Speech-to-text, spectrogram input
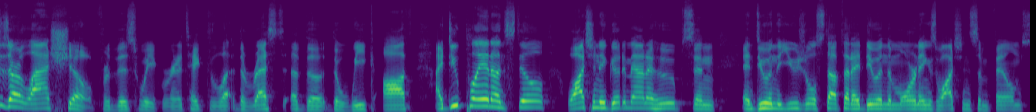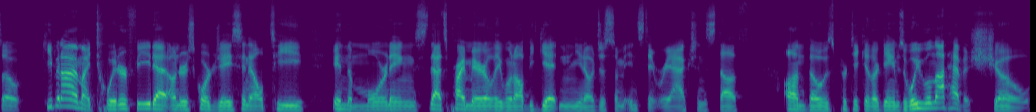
is our last show for this week. We're going to take the the rest of the the week off. I do plan on still watching a good amount of hoops and and doing the usual stuff that I do in the mornings, watching some film. So keep an eye on my Twitter feed at underscore Jason LT in the mornings. That's primarily when I'll be getting you know just some instant reaction stuff on those particular games. We will not have a show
